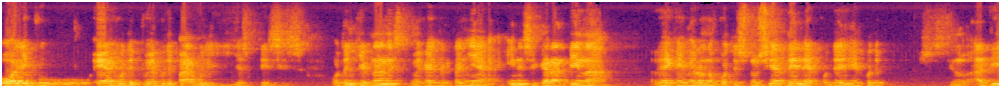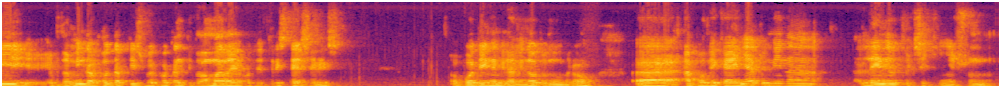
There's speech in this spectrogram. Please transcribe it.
Όλοι που έρχονται, που έρχονται πάρα πολύ λίγες πτήσεις όταν γυρνάνε στη Μεγάλη Βρετανία είναι σε καραντίνα 10 ημερών, οπότε στην ουσία δεν έρχονται. έρχονται αντί 70-80 πτήσεις που έρχονταν τη βδομάδα έρχονται 3-4. Οπότε είναι μηδαμινό το νούμερο. Ε, από 19 του μήνα λένε ότι θα ξεκινήσουν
